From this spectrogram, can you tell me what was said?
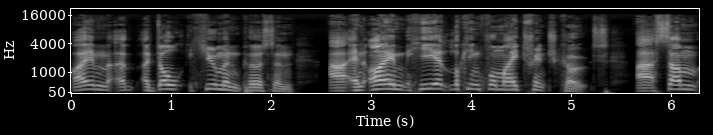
I'm an adult human person. uh, and I'm here looking for my trench coat. Uh, some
